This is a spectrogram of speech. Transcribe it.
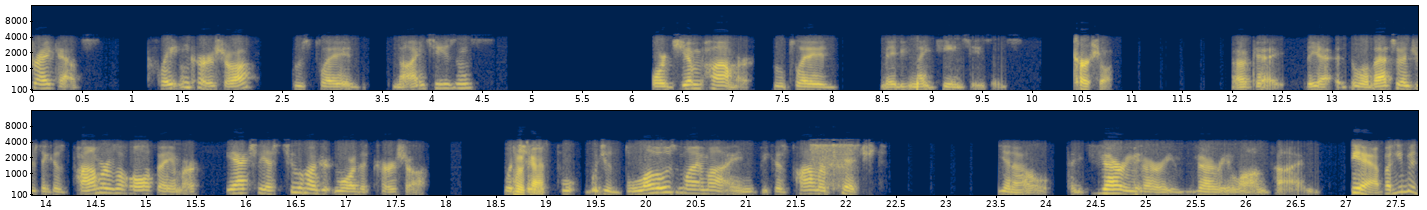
strikeouts. Clayton Kershaw, who's played nine seasons, or Jim Palmer, who played maybe 19 seasons. Kershaw. Okay. Yeah. Well, that's interesting because Palmer's a Hall of Famer. He actually has 200 more than Kershaw, which Okay. is which is blows my mind because Palmer pitched, you know, a very, very, very long time. Yeah, but he was,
